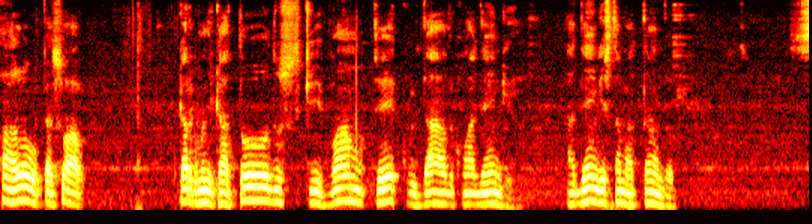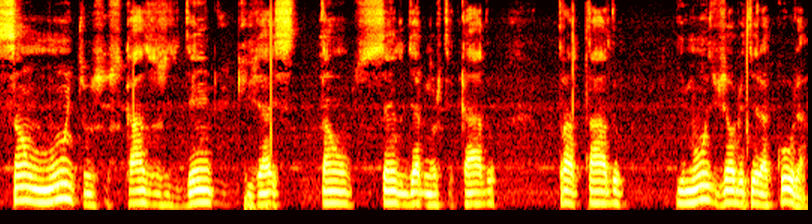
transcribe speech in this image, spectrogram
Alô, pessoal. Quero comunicar a todos que vamos ter cuidado com a dengue. A dengue está matando. São muitos os casos de dengue que já estão sendo diagnosticados, tratados e muitos já obteram a cura,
